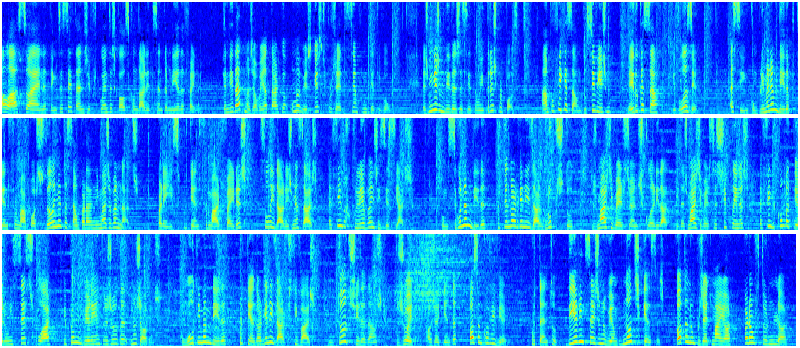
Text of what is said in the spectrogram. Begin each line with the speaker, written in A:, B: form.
A: Olá, sou a Ana, tenho 17 anos e frequento a Escola Secundária de Santa Maria da Feira. Candidato-me a jovem autarca, uma vez que este projeto sempre me cativou. As minhas medidas assentam em três propósitos. A amplificação do civismo, da educação e do lazer. Assim, como primeira medida, pretendo formar postos de alimentação para animais abandonados. Para isso, pretendo formar feiras solidárias mensais a fim de recolher bens essenciais. Como segunda medida, pretendo organizar grupos de estudo dos mais diversos anos de escolaridade e das mais diversas disciplinas a fim de combater o insucesso escolar e promover a entreajuda nos jovens. Como última medida, pretendo organizar festivais onde todos os cidadãos, dos 8 aos 80, possam conviver. Portanto, dia 26 de novembro, não te esqueças, vota num projeto maior para um futuro melhor.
